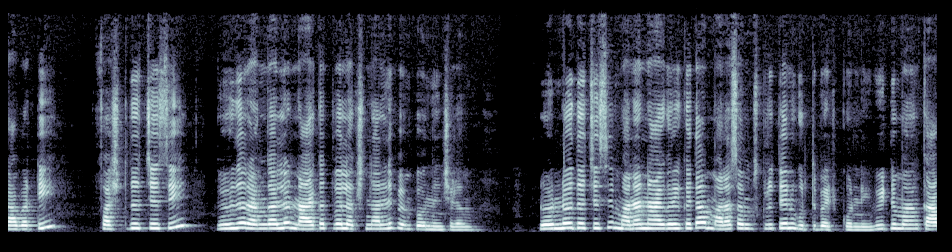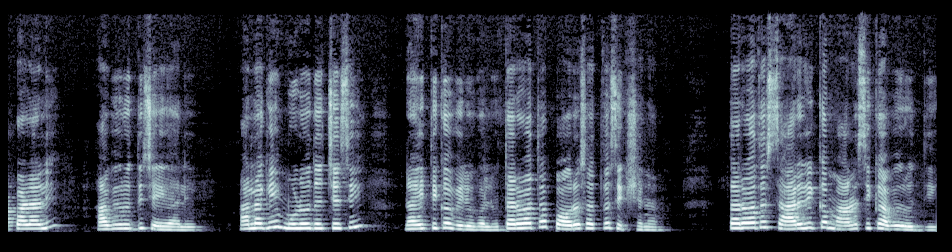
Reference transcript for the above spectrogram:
కాబట్టి ఫస్ట్ది వచ్చేసి వివిధ రంగాల్లో నాయకత్వ లక్షణాలని పెంపొందించడం. రెండవది వచ్చేసి మన నాగరికత మన సంస్కృతి అని గుర్తుపెట్టుకోండి. వీటిని మనం కాపాడాలి అభివృద్ధి చేయాలి. అలాగే మూడవది వచ్చేసి నైతిక విలువలు తర్వాత పౌరసత్వ శిక్షణ తర్వాత శారీరక మానసిక అభివృద్ధి.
